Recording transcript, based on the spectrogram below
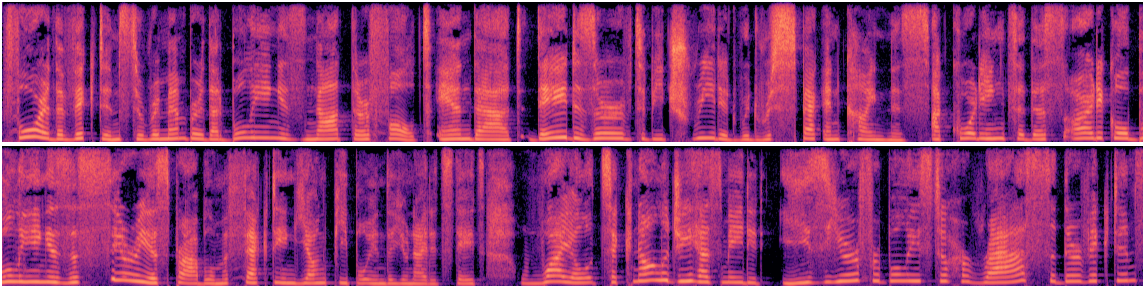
for the victims to remember remember that bullying is not their fault and that they deserve to be treated with respect and kindness. According to this article, bullying is a serious problem affecting young people in the United States. While technology has made it easier for bullies to harass their victims,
